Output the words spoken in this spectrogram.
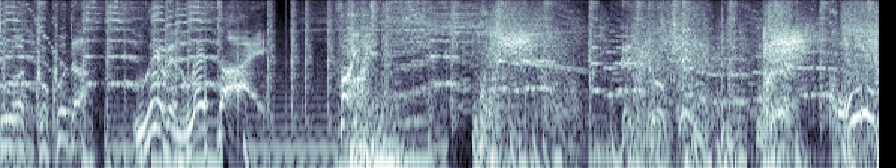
所はここだ Live and let die Fight! ゴッド剣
